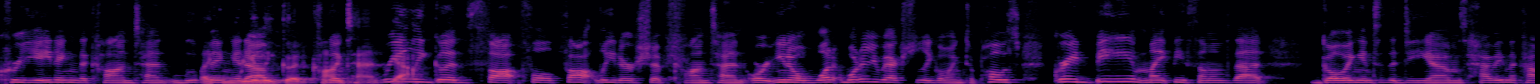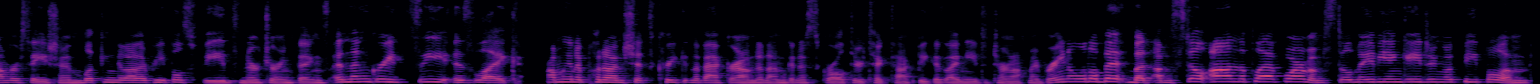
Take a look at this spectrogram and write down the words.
creating the content, looping like it really up, good content, like really yeah. good, thoughtful, thought leadership content, or you know, what what are you actually going to post? Grade B might be some of that going into the DMs, having the conversation, looking at other people's feeds, nurturing things. And then grade C is like, I'm going to put on Schitt's Creek in the background and I'm going to scroll through TikTok because I need to turn off my brain a little bit, but I'm still on the platform. I'm still maybe engaging with people. I'm,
